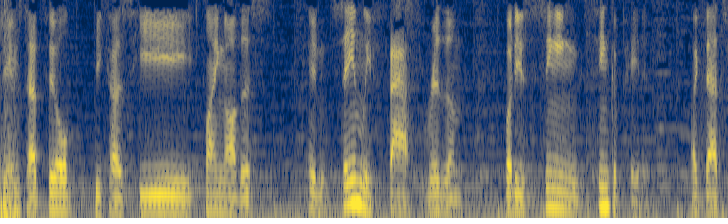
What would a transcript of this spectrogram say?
James Hetfield because he's playing all this insanely fast rhythm but he's singing syncopated. Like that's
